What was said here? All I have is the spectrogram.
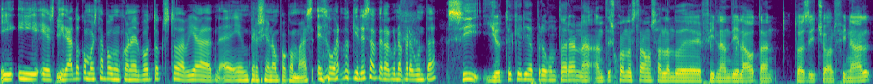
Y, estirado como está con el Botox todavía eh, impresiona un poco más. Eduardo, ¿quieres hacer alguna pregunta? Sí, yo te quería preguntar, Ana, antes cuando estábamos hablando de Finlandia y la OTAN, tú has dicho, al final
